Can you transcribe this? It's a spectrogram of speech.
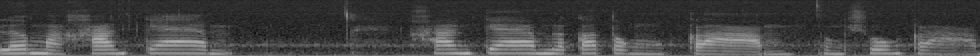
เริ่มมาข้างแก้ม ข้างแก้มแล้วก็ตรงกราม ตรงช่วงกราม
